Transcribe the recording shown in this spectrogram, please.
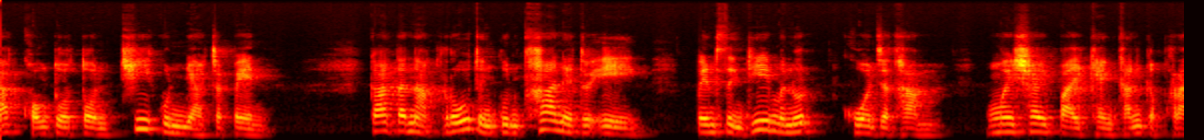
ลักษณ์ของตัวตนที่คุณอยากจะเป็น การตระหนักรู้ถึงคุณค่าในตัวเอง เป็นสิ่งที่มนุษย์ควรจะทำไม่ใช่ไปแข่งขันกับใคร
